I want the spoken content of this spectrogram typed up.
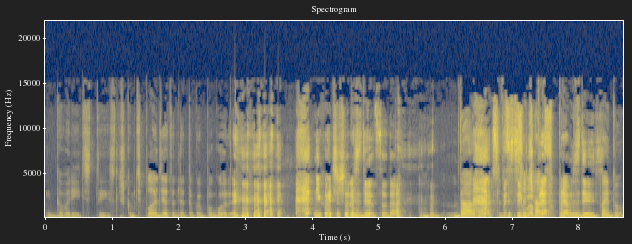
говорить, ты слишком тепло одета для такой погоды. Не хочешь раздеться, да? Да, да. Спасибо, прям здесь. Пойду.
